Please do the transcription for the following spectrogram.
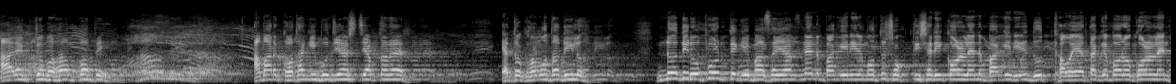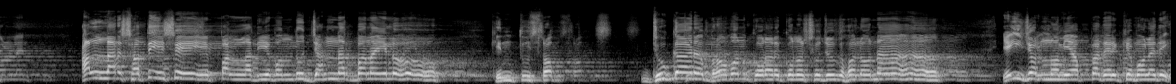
আর একটু মহাব্বতে। আমার কথা কি বুঝে আসছে আপনাদের? এত ক্ষমতা দিল। নদীর উপর থেকে বাঁচাই আনলেন বাগিনীর মতো শক্তিশালী করলেন, বাঘিনীর দুধ খাওয়াইয়া তাকে বড় করলেন। আল্লাহর সাথে এসে পাল্লা দিয়ে বন্ধু জান্নাত বানাইলো। কিন্তু সব ঢুকার ভ্রমণ করার কোনো সুযোগ হলো না। এই জন্য আমি আপনাদেরকে বলে দিই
